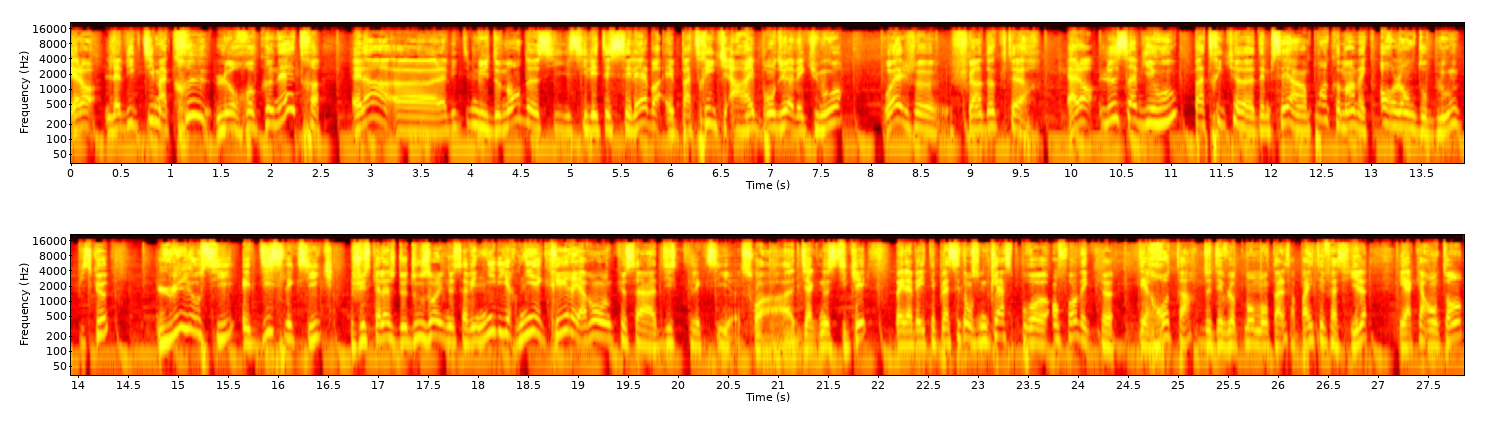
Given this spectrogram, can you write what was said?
Et alors, la victime a cru le reconnaître. Et là, euh, la victime lui demande si- s'il était célèbre. Et Patrick a répondu avec humour Ouais, je, je suis un docteur. Et alors, le saviez-vous? Patrick euh, Dempsey a un point commun avec Orlando Bloom, puisque lui aussi est dyslexique. Jusqu'à l'âge de 12 ans, il ne savait ni lire ni écrire. Et avant que sa dyslexie euh, soit diagnostiquée, bah, il avait été placé dans une classe pour euh, enfants avec euh, des retards de développement mental. Ça n'a pas été facile. Et à 40 ans,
